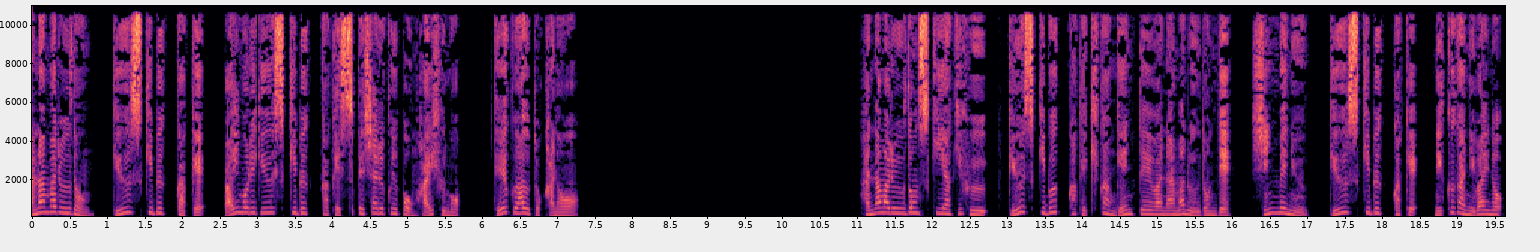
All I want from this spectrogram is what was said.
花丸うどん、牛すきぶっかけ、倍盛り牛すきぶっかけスペシャルクーポン配布も、テイクアウト可能。花丸うどんすき焼き風、牛すきぶっかけ期間限定は生丸うどんで、新メニュー、牛すきぶっかけ、肉が2倍の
